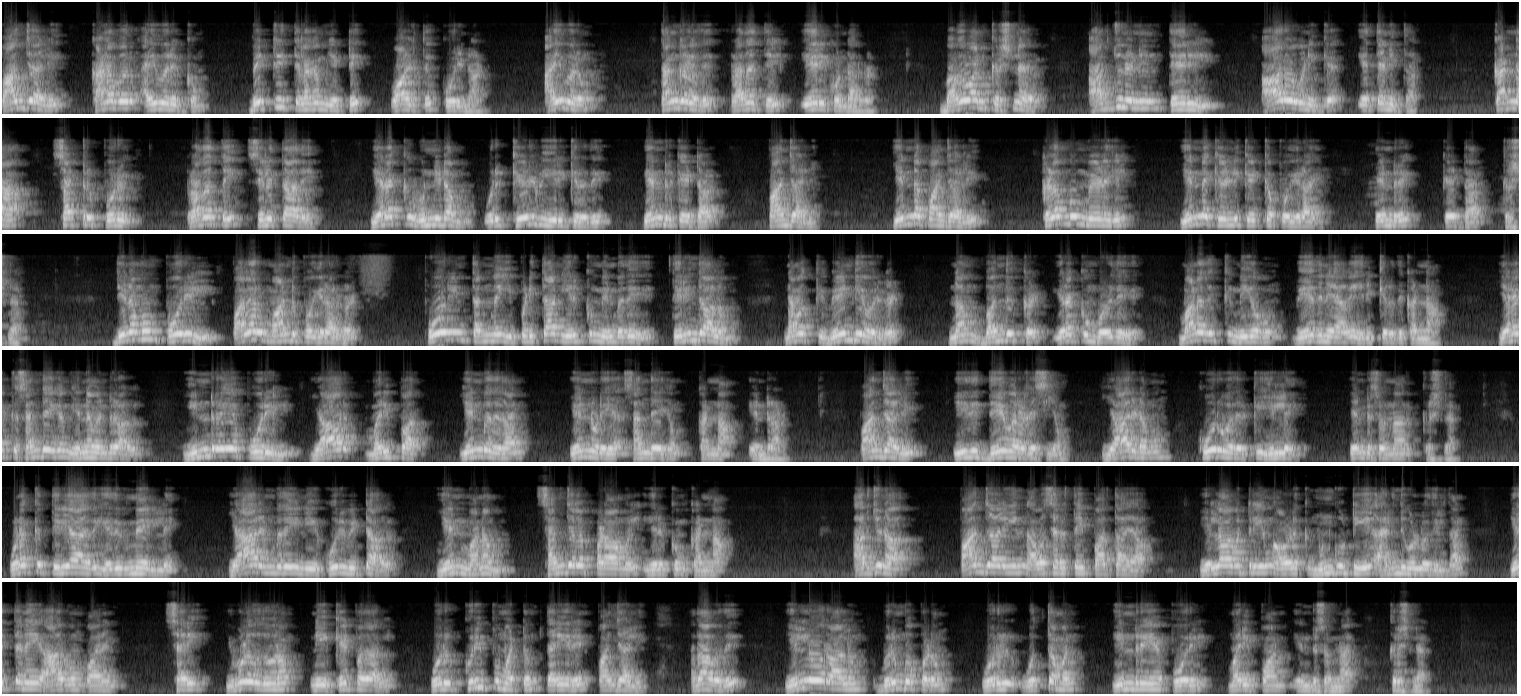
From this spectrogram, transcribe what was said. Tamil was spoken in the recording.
பாஞ்சாலி கணவர் ஐவருக்கும் வெற்றி திலகம் இட்டு வாழ்த்து கூறினாள். ஐவரும் தங்களது ரதத்தில் ஏறிக்கொண்டார்கள். பகவான் கிருஷ்ணர் அர்ஜுனனின் தேரில் ஆரோகணிக்க எத்தனித்தார். கண்ணா சற்று பொறு. ரதத்தை செலுத்தாதே. எனக்கு உன்னிடம் ஒரு கேள்வி இருக்கிறது என்று கேட்டாள் பாஞ்சாலி. என்ன பாஞ்சாலி? கிளம்பும் வேளையில் என்ன கேள்வி கேட்கப் போகிறாய்? என்று கேட்டார் கிருஷ்ணர். தினமும் போரில் பலர் மாண்டு போகிறார்கள். போரின் தன்மை இப்படித்தான் இருக்கும் என்பது தெரிந்தாலும் நமக்கு வேண்டியவர்கள் நம் பந்துக்கள் இறக்கும் பொழுது மனதுக்கு மிகவும் வேதனையாக இருக்கிறது கண்ணா. எனக்கு சந்தேகம் என்னவென்றால் இன்றைய போரில் யார் மறிப்பார் என்பதுதான் என்னுடைய சந்தேகம் கண்ணா என்றாள். பாஞ்சாலி இது தேவ ரகசியம். யாரிடமும் கூறுவதற்கு இல்லை என்று சொன்னார் கிருஷ்ணர். உனக்கு தெரியாதது எதுவுமே இல்லை. யார் என்பதை நீ கூறிவிட்டால் என் மனம் சஞ்சலப்படாமல் இருக்கும் கண்ணா. அர்ஜுனா பாஞ்சாலியின் அவசரத்தை பார்த்தாயா? எல்லாவற்றையும் அவளுக்கு முன்கூட்டியே அறிந்து கொள்வதில்தான் எத்தனை ஆர்வம் பாரேன். சரி இவ்வளவு தூரம் நீ கேட்பதால் ஒரு குறிப்பு மட்டும் தருகிறேன் பாஞ்சாலி. அதாவது எல்லோராலும் விரும்பப்படும் ஒரு உத்தமன் இன்றைய போரில் மறிப்பான் என்று சொன்னார் கிருஷ்ணர்.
